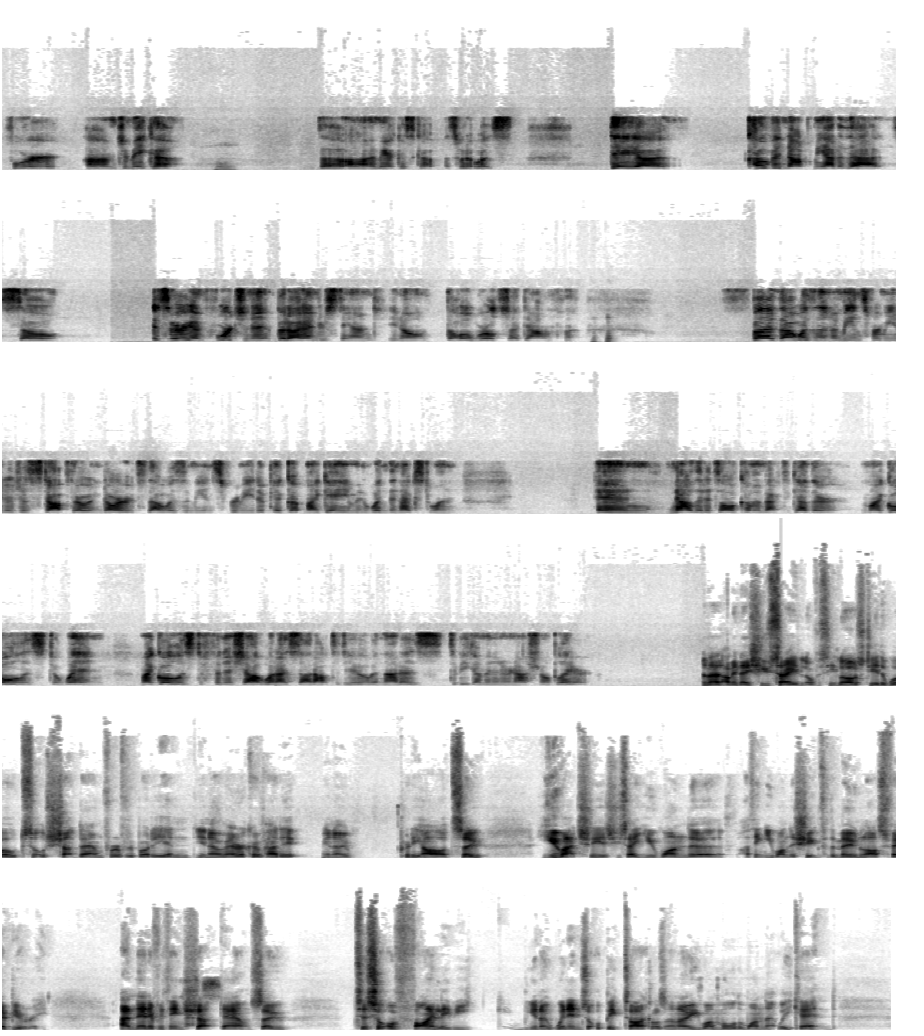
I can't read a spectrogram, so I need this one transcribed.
for um, Jamaica, hmm. The uh, America's Cup. That's what it was. They uh, COVID knocked me out of that, so it's very unfortunate. But I understand. You know, the whole world shut down. but that wasn't a means for me to just stop throwing darts. That was a means for me to pick up my game and win the next one. And now that it's all coming back together, my goal is to win. My goal is to finish out what I set out to do, and that is to become an international player. And I mean, as you say, obviously last year the world sort of shut down for everybody, and you know America have had it, you know, pretty hard. So you actually, as you say, you won the. I think you won the shoot for the moon last February, and then everything yes. shut down. So to sort of finally be, you know, winning sort of big titles. I know you won more than one that weekend.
